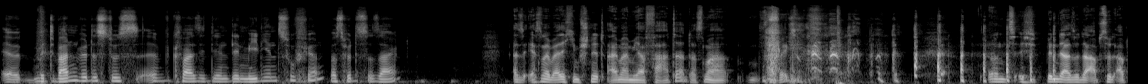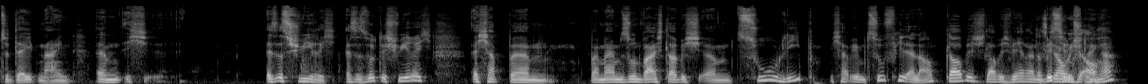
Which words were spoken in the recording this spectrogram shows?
äh, mit wann würdest du es äh, quasi den, den Medien zuführen? Was würdest du sagen? Also erstmal werde ich im Schnitt einmal im Jahr Vater, das mal vorweg. Und ich bin da also da absolut up to date. Nein, ähm, ich, es ist schwierig. Es ist wirklich schwierig. Ich habe ähm, bei meinem Sohn war ich, glaube ich, ähm, zu lieb. Ich habe ihm zu viel erlaubt, glaube ich. Ich glaube, ich wäre ein das bisschen strenger. Auch.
